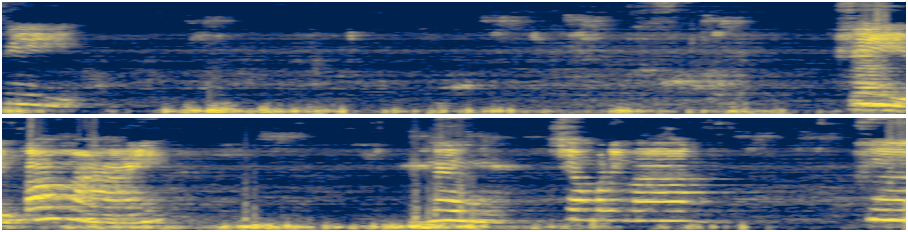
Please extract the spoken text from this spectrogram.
สี่สี่เป้าหมาย นึ่งเชิงปริมาณ คือ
